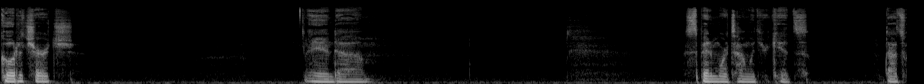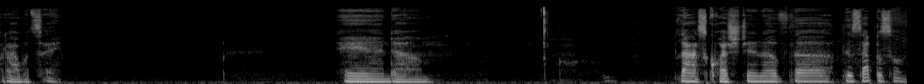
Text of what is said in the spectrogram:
go to church and um, spend more time with your kids. That's what I would say. And um, last question of the this episode.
